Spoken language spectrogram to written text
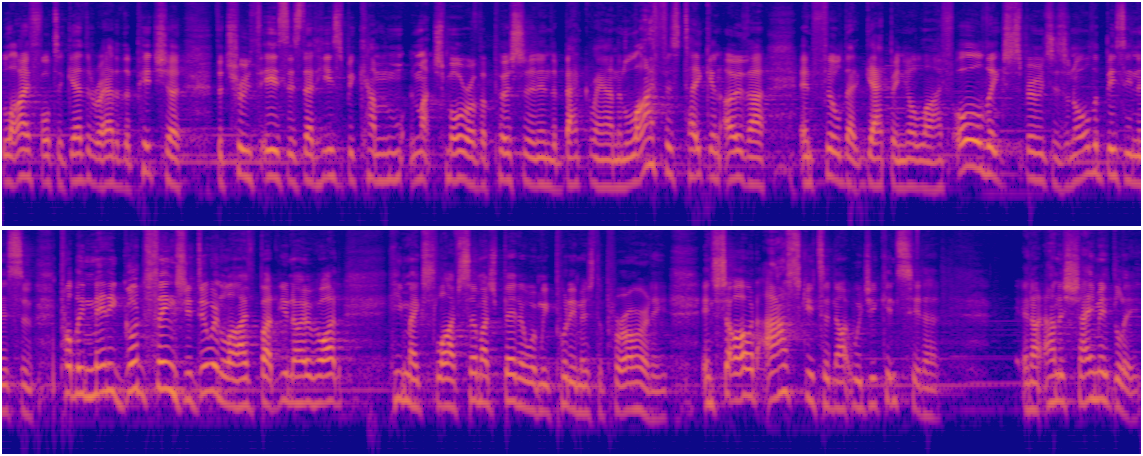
life altogether, out of the picture, the truth is, is that He's become much more of a person in the background. And life has taken over and filled that gap in your life. All the experiences and all the busyness and probably many good things you do in life, but you know what? He makes life so much better when we put Him as the priority. And so I would ask you tonight would you consider, and I unashamedly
